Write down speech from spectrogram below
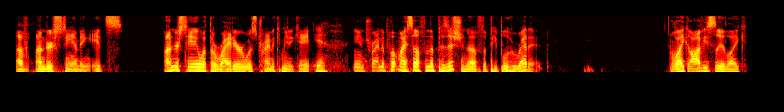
of understanding. It's understanding what the writer was trying to communicate. Yeah. and trying to put myself in the position of the people who read it. Like obviously, like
